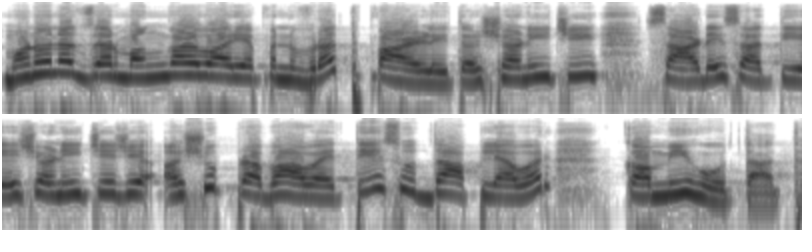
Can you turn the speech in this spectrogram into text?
म्हणूनच जर मंगळवारी आपण व्रत पाळले तर शनीची साडेसाती आहे. शनीचे जे अशुभ प्रभाव आहेत ते सुद्धा आपल्यावर कमी होतात.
